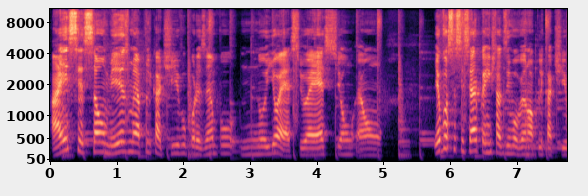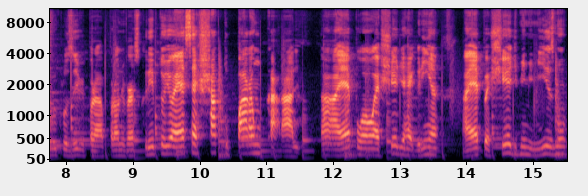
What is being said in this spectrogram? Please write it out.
A exceção mesmo é aplicativo, por exemplo, no iOS. O iOS é um, é um eu vou ser sincero porque a gente está desenvolvendo um aplicativo, inclusive, para o universo cripto, e o iOS é chato para um caralho. Tá? A Apple é cheia de regrinha, a Apple é cheia de mimimismo,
